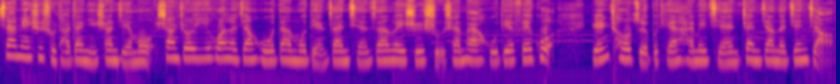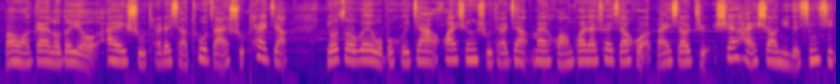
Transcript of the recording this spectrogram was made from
下面是薯条带你上节目。上周一《欢乐江湖》弹幕点赞前三位是蜀山派蝴蝶飞过，人丑嘴不甜还没钱，蘸酱的尖角，帮我盖楼的有爱薯条的小兔子，薯片酱，游走位我不回家，花生薯条酱，卖黄瓜的帅小伙，白小指，深海少女的星星，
